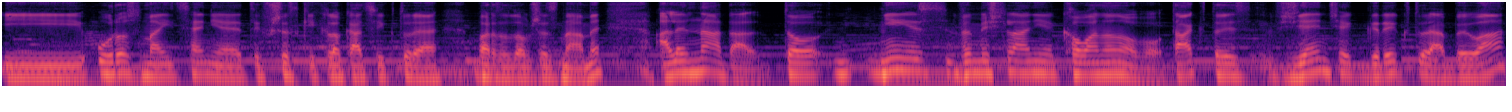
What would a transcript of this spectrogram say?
i urozmaicenie tych wszystkich lokacji, które bardzo dobrze znamy, ale nadal to nie jest wymyślanie koła na nowo, tak? To jest wzięcie gry, która była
